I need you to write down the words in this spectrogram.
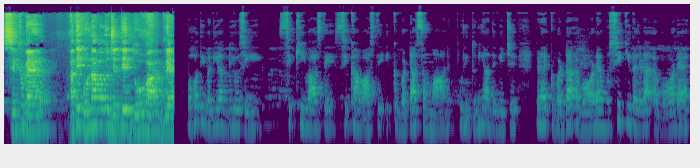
ਸਿੱਖ ਬੈਂਡ ਅਤੇ ਉਹਨਾਂ ਵੱਲੋਂ ਜਿੱਤੇ ਦੋ ਵਾਰ ਗ੍ਰੈ ਬਹੁਤ ਹੀ ਵਧੀਆ ਵੀਡੀਓ ਸੀਗੀ। ਸਿੱਖੀ ਵਾਸਤੇ ਸਿੱਖਾਂ ਵਾਸਤੇ ਇੱਕ ਵੱਡਾ ਸਨਮਾਨ ਪੂਰੀ ਦੁਨੀਆ ਦੇ ਵਿੱਚ ਜਿਹੜਾ ਇੱਕ ਵੱਡਾ ਅਵਾਰਡ ਹੈ ਮੌਸੀਕੀ ਦਾ ਜਿਹੜਾ ਅਵਾਰਡ ਹੈ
